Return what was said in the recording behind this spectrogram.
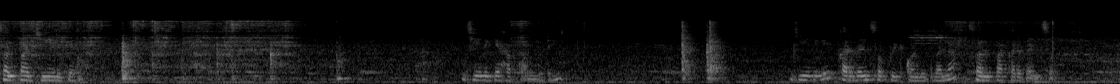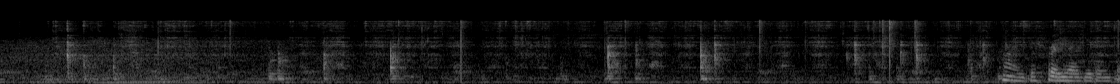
ಸ್ವಲ್ಪ ಜೀರಿಗೆ. ಜೀರಿಗೆ ಹಾಕ್ಕೊಂಡ್ಬಿಡಿ ಜೀರಿಗೆ ಕರ್ಬೇವಿನ ಸೊಪ್ಪು ಇಟ್ಕೊಂಡಿದ್ವಲ್ಲ, ಸ್ವಲ್ಪ ಕರ್ಬೇವಿನ ಸೊಪ್ಪು. ಹಾಂ, ಇದು ಫ್ರೈ ಆಗಿದೆ ಈಗ.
